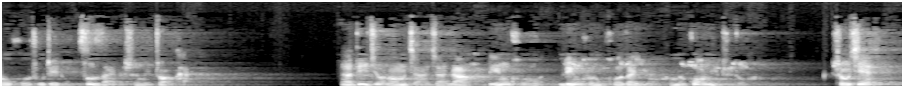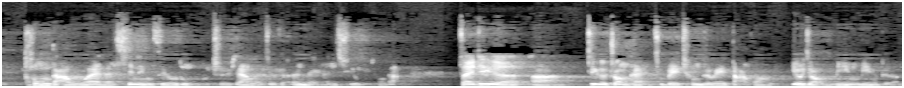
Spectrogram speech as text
都活出这种自在的生命状态。那第九呢，我们讲一下让灵魂灵魂活在永恒的光明之中。首先，通达无碍的心灵自由度指向的就是恩为恩趋无穷大，在这个啊这个状态就被称之为大光明，又叫明明德。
